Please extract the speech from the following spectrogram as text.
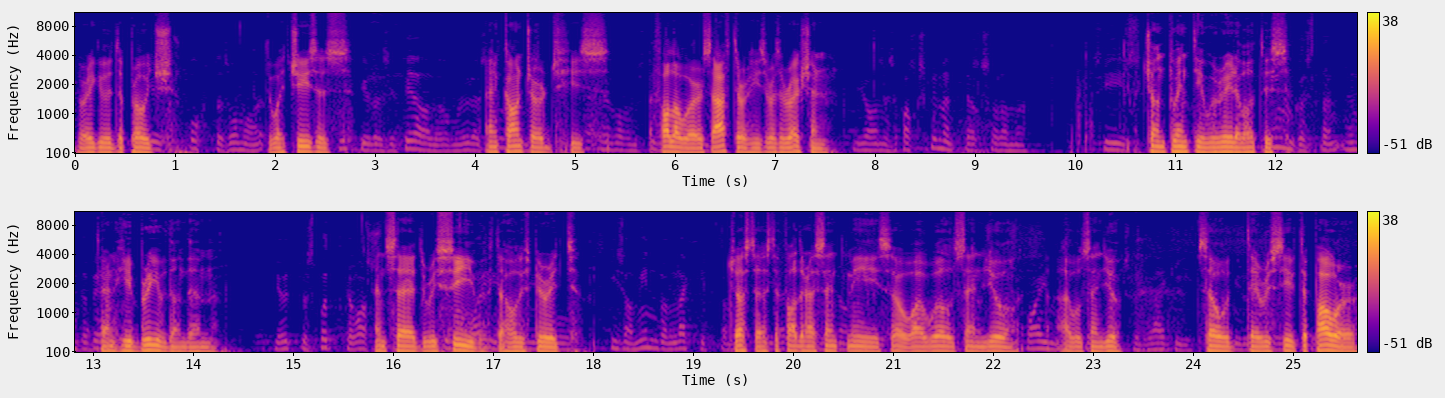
very good approach to what Jesus encountered his followers after his resurrection. John 20, we read about this. Then he breathed on them and said, Receive the Holy Spirit. Just as the Father has sent me, so I will send you. I will send you. So they received the power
